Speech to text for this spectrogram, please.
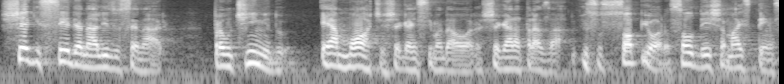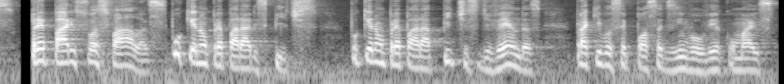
Chegue cedo e analise o cenário. Para um tímido, é a morte chegar em cima da hora, chegar atrasado. Isso só piora, só o deixa mais tenso. Prepare suas falas. Por que não preparar speeches? Por que não preparar pitches de vendas para que você possa desenvolver com mais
